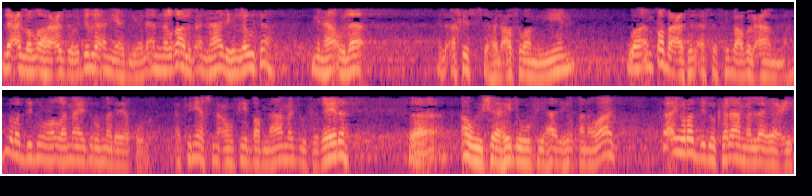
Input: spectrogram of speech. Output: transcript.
لعل الله عز وجل أن يهديه لأن الغالب أن هذه اللوثه من هؤلاء الأخسة العصرانيين وانطبعت للأسف في بعض العامة. يرددون والله ما يدرون ماذا يقولون لكن يسمعه في برنامج وفي غيره أو يشاهده في هذه القنوات فيردد كلاما لا يعيه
